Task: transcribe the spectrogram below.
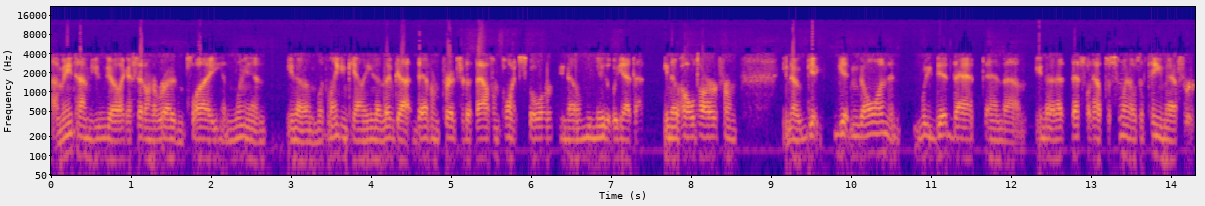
Um, anytime you can go, like I said, on the road and play and win, you know, with Lincoln County, you know, they've got Devin Pritchard, a thousand point score. You know, we knew that we had to, you know, hold her from, you know, get getting going, and we did that, and um, you know, that that's what helped us win. It was a team effort.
